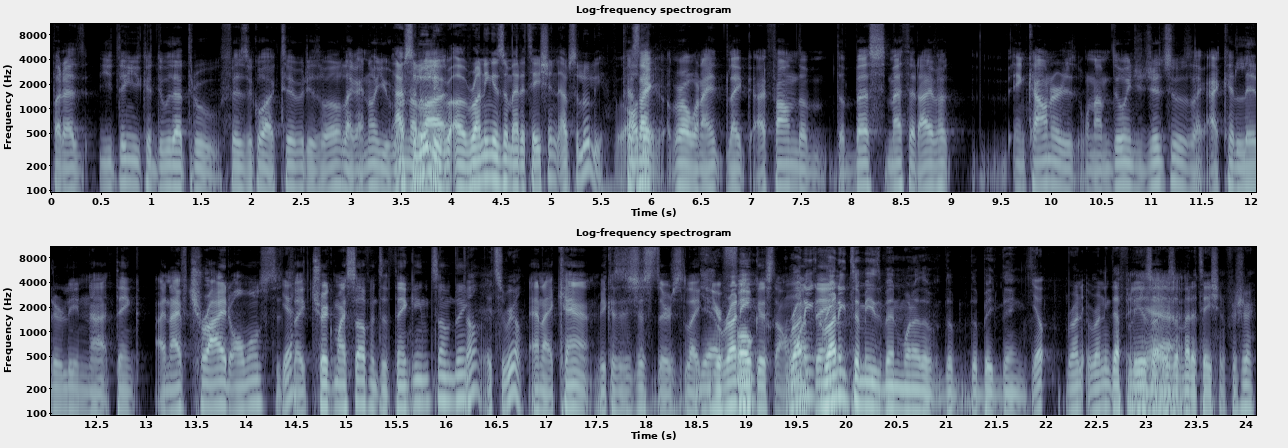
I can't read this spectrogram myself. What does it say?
But as you think you could do that through physical activity as well? Like I know you run Absolutely, a lot. uh, running is a meditation. Absolutely, All Because day. like, bro, when I like, I found the the best method I've encountered is when I'm doing jujitsu is like I could literally not think, and I've tried almost to Yeah. like trick myself into thinking something, no, it's real. and I can't because it's just there's like Yeah, you're running, focused on running. one thing. Running to me has been one of the, the, the big things. Yep, running running definitely is, a, is a meditation for sure.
